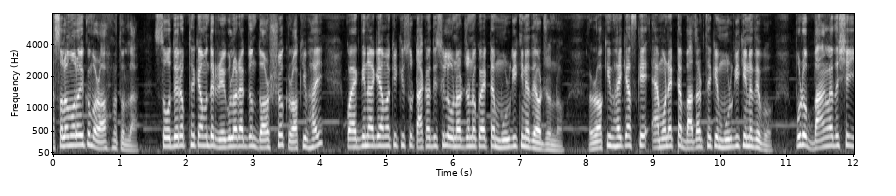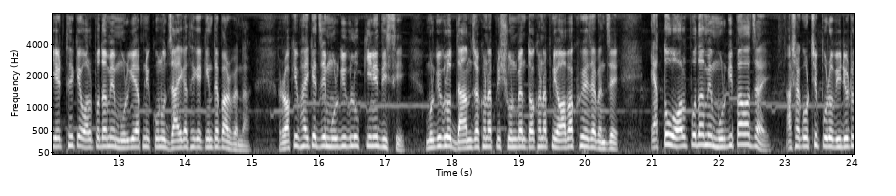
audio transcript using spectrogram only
আসসালামু আলাইকুম রহমতুল্লাহ। সৌদি আরব থেকে আমাদের রেগুলার একজন দর্শক, রকি ভাই, কয়েকদিন আগে আমাকে কিছু টাকা দিছিল ওনার জন্য কয়েকটা মুরগি কিনে দেওয়ার জন্য। রকি ভাইকে আজকে এমন একটা বাজার থেকে মুরগি কিনে দেব। পুরো বাংলাদেশে এর থেকে অল্প দামে মুরগি আপনি কোনো জায়গা থেকে কিনতে পারবেন না। রকি ভাইকে যে মুরগিগুলো কিনে দিছি, মুরগিগুলোর দাম যখন আপনি শুনবেন, তখন আপনি অবাক হয়ে যাবেন যে এত অল্প দামে মুরগি পাওয়া যায়। আশা করছি পুরো ভিডিওটা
